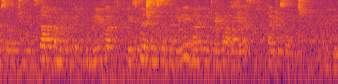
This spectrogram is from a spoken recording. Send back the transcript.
எபிசோட் மிஸ்ஸாக மச் விசாக கமிட்டி பற்றி ப்ரீஃபாக எக்ஸ்பிளேஷன்ஸ் கொடுத்துருக்கீங்க இதனால எங்களுக்கு ரொம்ப awareness thank you so much thank you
